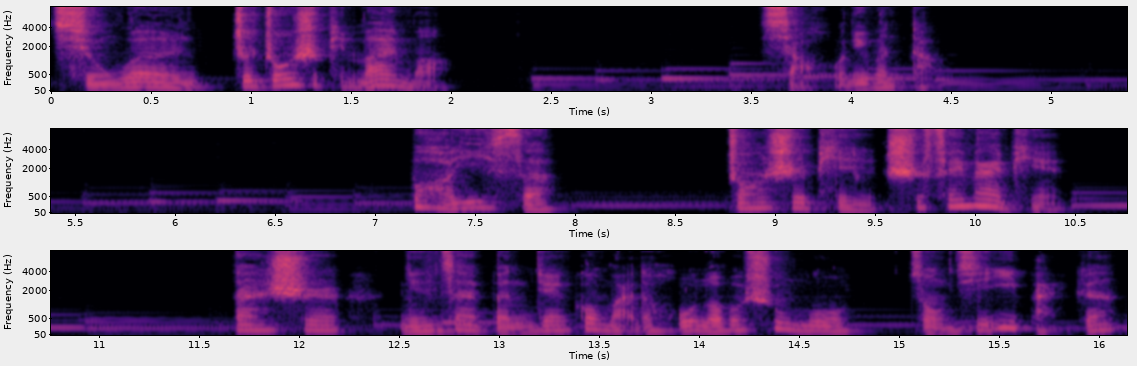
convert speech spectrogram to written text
请问这装饰品卖吗？”小狐狸问道。不好意思，装饰品是非卖品。但是您在本店购买的胡萝卜数目总计一百根，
